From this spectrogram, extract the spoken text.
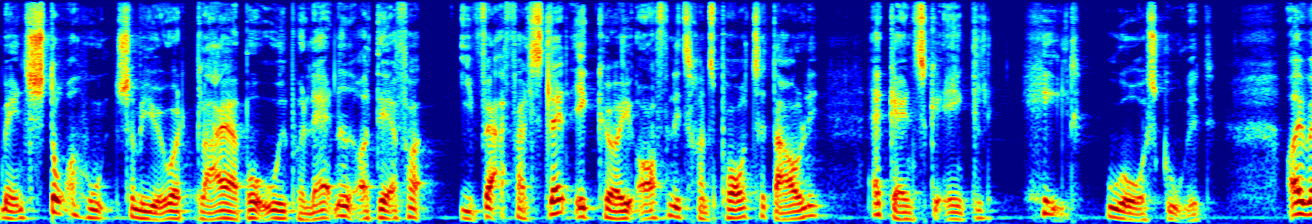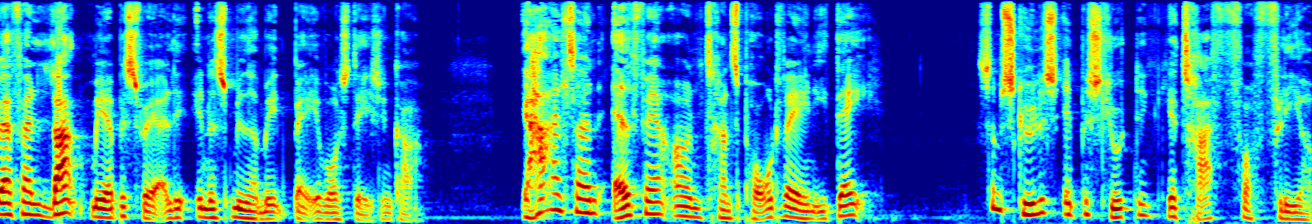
med en stor hund, som i øvrigt plejer at bo ude på landet og derfor i hvert fald slet ikke kører i offentlig transport til daglig, er ganske enkelt helt uoverskueligt. Og i hvert fald langt mere besværligt end at smide ham ind bag vores stationcar. Jeg har altså en adfærd og en transportvane i dag, som skyldes en beslutning, jeg traf for flere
